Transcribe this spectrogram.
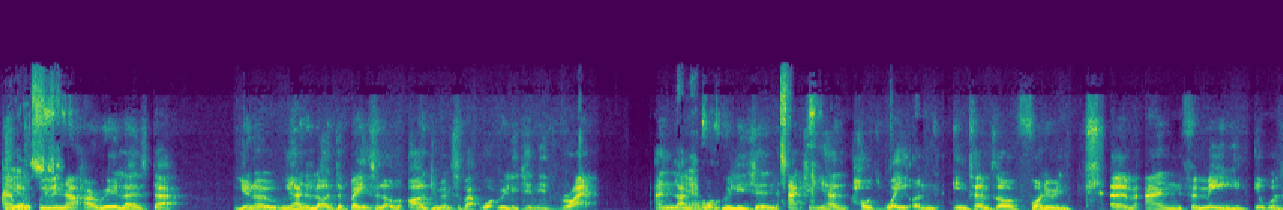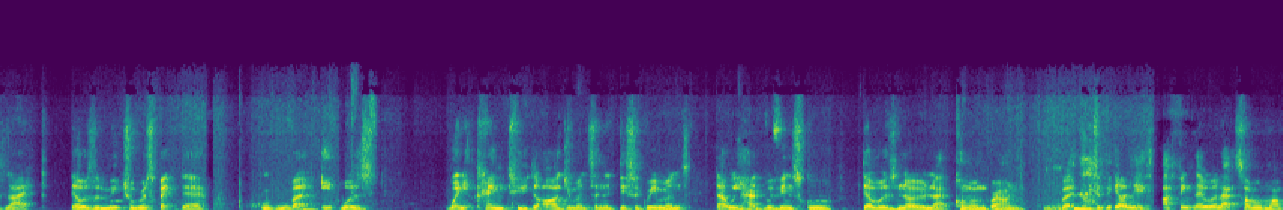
and Yes. within that, I realised that you know we had a lot of debates, a lot of arguments about what religion is right, and like Yeah. what religion actually has holds weight on in terms of following. Um, and for me, it was like there was a mutual respect there, but it was when it came to the arguments and the disagreements that we had within school, there was no like common ground. But to be honest, I think they were like some of my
